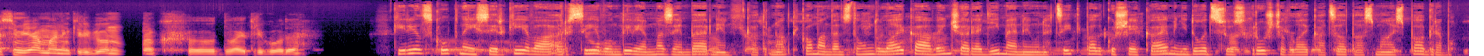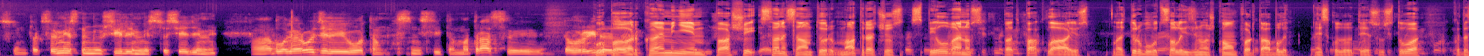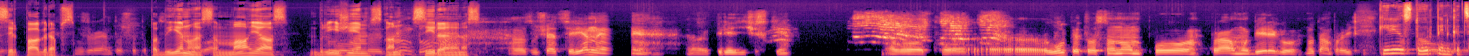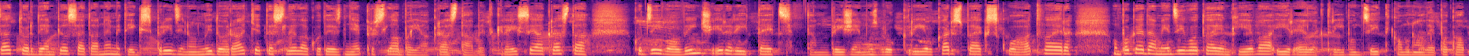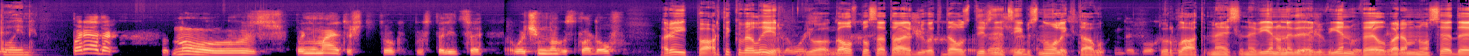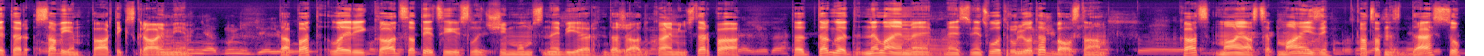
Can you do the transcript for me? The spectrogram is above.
меня семья, маленький ребенок, 2-3 года. Kirils Kupnīs ir Kievā ar sievu un diviem maziem bērniem. Katru nakti komandas stundu laikā viņš ar ģimeni un citi palikušie kaimiņi dodas uz Hruščova laikā celtās mājas pagrabu. Облагородили его там, снесли там матрасы, ковры. Kopā ar kaimiņiem paši sanesām tur matračus, spilvenus, pat paklājus, lai tur būtu salīdzinoši komfortabli, neskatoties uz to, ka tas ir pagrabs. Pa dienu esam mājās, Брīžiem skan sirēnas. Звучат сирены периодически. Вот. Lūpjat в основном по правому берегу. Nu, там правительство. Kirils turpina, ka ceturtdien pilsētā nemitīgi spridzina un lido raķetes lielākoties Ņepras labajā krastā, bet kreisajā krastā, kur dzīvo viņš, ir arī tec. Tam brīžiem uzbruk Krievu karaspēks, ko atvaira, un pagaidām iedzīvotājiem Kievā ir elektrība un citi komunālie pakalpojumi. Порядок Ну, вы понимаете, что как бы, в столице очень много складов. Arī pārtika vēl ir, jo galvaspilsētā ir ļoti daudz tirdzniecības noliktavu. Turklāt mēs nevienu nedēļu vien vēl varam nosēdēt ar saviem pārtikas krājumiem. Tāpat, lai arī kādas attiecības līdz šim mums nebija ar dažādu kaimiņu starpā, tad tagad nelaimē mēs viens otru ļoti atbalstām. Kāds mājās cep maizi, kāds atnes desu,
